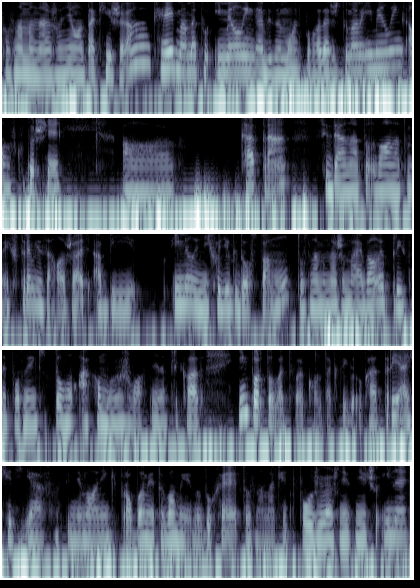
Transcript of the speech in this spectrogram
To znamená, že nielen taký, že OK, máme tu e-mailing, aby sme mohli povedať, že tu máme e-mailing, ale skutočne uh, Katra si dá na, to, dala na tom extrémne záležať, aby e-maily nechodili do spamu. To znamená, že má aj veľmi prísne podmienky toho, ako môžeš vlastne napríklad importovať tvoje kontakty do K3, aj keď ja som s tým nemala nejaký problém, je to veľmi jednoduché. To znamená, keď používaš niečo iné,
